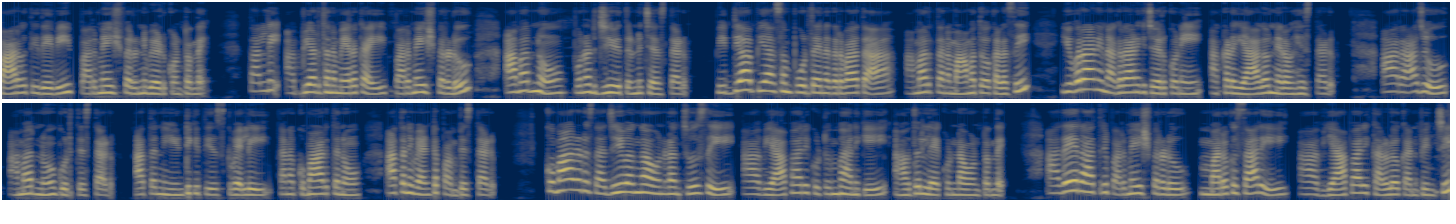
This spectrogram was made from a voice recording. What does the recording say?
పార్వతీదేవి పరమేశ్వరుణ్ణి వేడుకుంటుంది. తల్లి అభ్యర్థన మేరకై పరమేశ్వరుడు అమర్ను పునర్జీవితుణ్ణి చేస్తాడు. విద్యాభ్యాసం పూర్తయిన తర్వాత అమర్ తన మామతో కలిసి యువరాణి నగరానికి చేరుకొని అక్కడ యాగం నిర్వహిస్తాడు. ఆ రాజు అమర్ను గుర్తిస్తాడు. అతన్ని ఇంటికి తీసుకువెళ్ళి తన కుమార్తెను అతని వెంట పంపిస్తాడు. కుమారుడు సజీవంగా ఉండడం చూసి ఆ వ్యాపారి కుటుంబానికి అవధులు లేకుండా ఉంటుంది. అదే రాత్రి పరమేశ్వరుడు మరొకసారి ఆ వ్యాపారి కలలో కనిపించి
